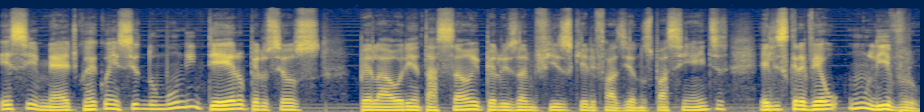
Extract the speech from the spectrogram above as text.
esse médico reconhecido do mundo inteiro pelos seus pela orientação e pelo exame físico que ele fazia nos pacientes, ele escreveu um livro,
